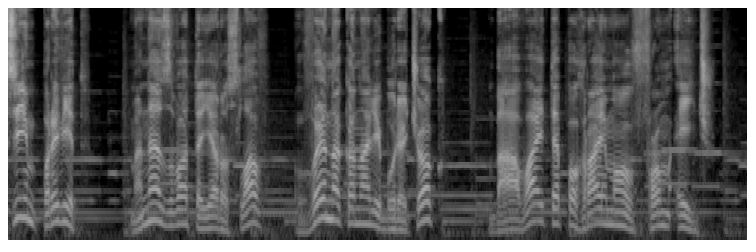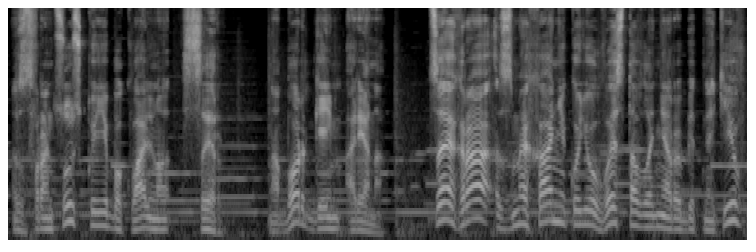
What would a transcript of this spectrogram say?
Всім привіт! Мене звати Ярослав. Ви на каналі Бурячок. Давайте пограємо в From Age з французької буквально сир на Board Game Arena. Це гра з механікою виставлення робітників,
